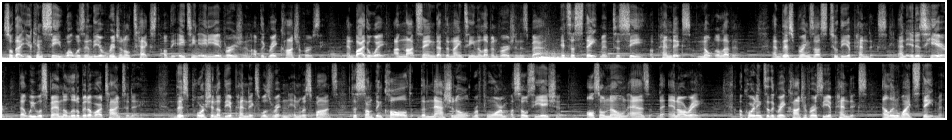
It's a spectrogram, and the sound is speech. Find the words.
so that you can see what was in the original text of the 1888 version of The Great Controversy. And by the way, I'm not saying that the 1911 version is bad. It's a statement to see Appendix Note 11. And this brings us to the appendix. And it is here that we will spend a little bit of our time today. This portion of the appendix was written in response to something called the National Reform Association, also known as the NRA. According to the Great Controversy Appendix, Ellen White's statement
